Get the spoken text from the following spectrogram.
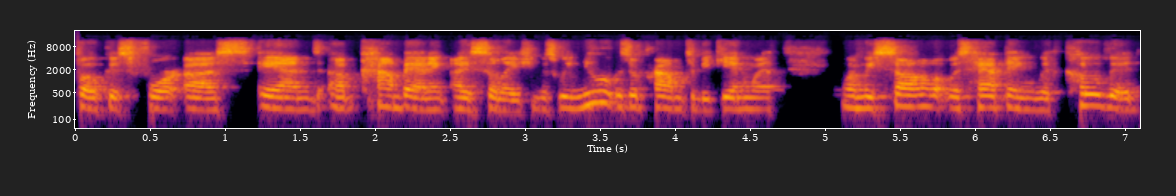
focus for us and uh, combating isolation, because we knew it was a problem to begin with. When we saw what was happening with COVID,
